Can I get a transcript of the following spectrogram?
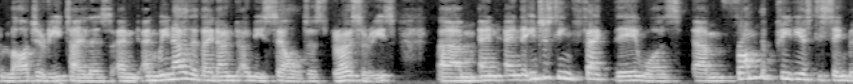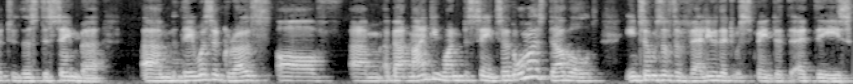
larger retailers, and and we know that they don't only sell just groceries. Um, and, and the interesting fact there was um, from the previous December to this December, um, there was a growth of um, about 91%. So it almost doubled in terms of the value that was spent at, at these.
